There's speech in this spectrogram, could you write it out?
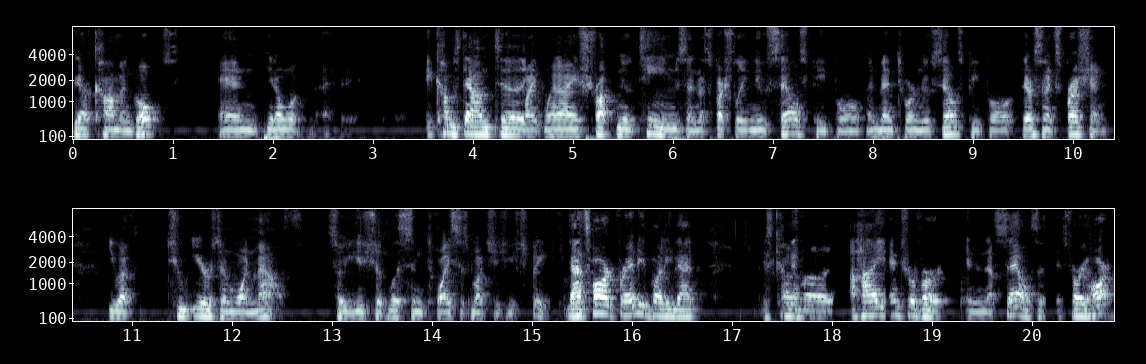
their common goals. And, you know, it comes down to like when I instruct new teams and especially new salespeople and mentor new salespeople, there's an expression you have two ears and one mouth. So you should listen twice as much as you speak. That's hard for anybody that is kind of a, a high introvert in enough sales. It's very hard.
